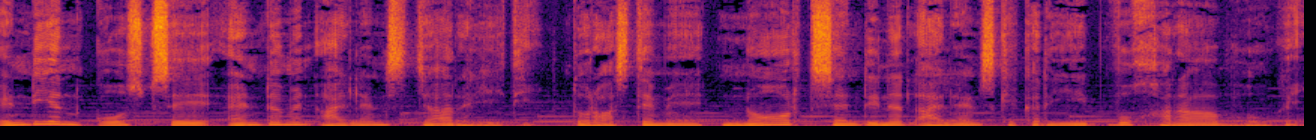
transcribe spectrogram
इंडियन कोस्ट से एंडोमिन आइलैंड्स जा रही थी। तो रास्ते में नॉर्थ सेंटिनल आइलैंड्स के करीब वो खराब हो गई।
